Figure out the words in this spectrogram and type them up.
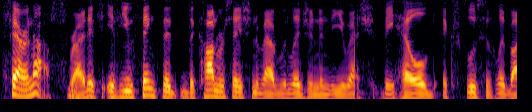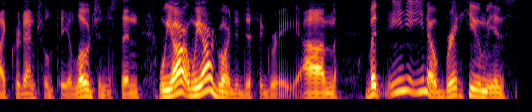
fair enough, mm. right? If if you think that the conversation about religion in the U.S. should be held exclusively by credentialed theologians, then we are we are going to disagree. Um, but you know, Brit Hume is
